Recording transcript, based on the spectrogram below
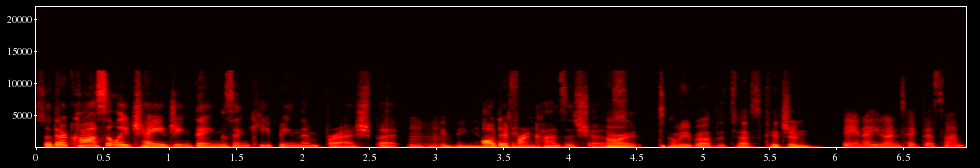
So they're constantly changing things and keeping them fresh, but Mhm. All different kinds of shows. All right. Tell me about the test kitchen. Dana, you want to take this one?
